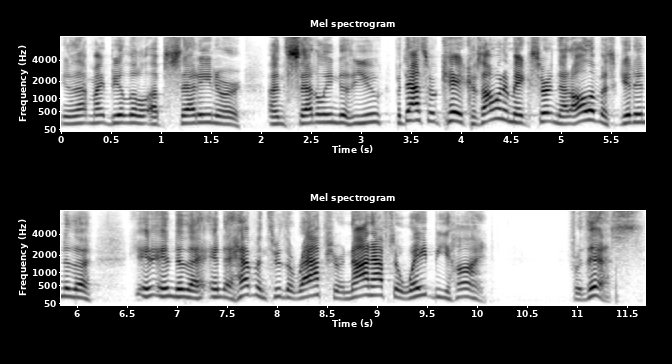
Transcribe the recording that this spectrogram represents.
You know, that might be a little upsetting or unsettling to you, but that's okay because I want to make certain that all of us get into, the, into, the, into heaven through the rapture and not have to wait behind for this.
